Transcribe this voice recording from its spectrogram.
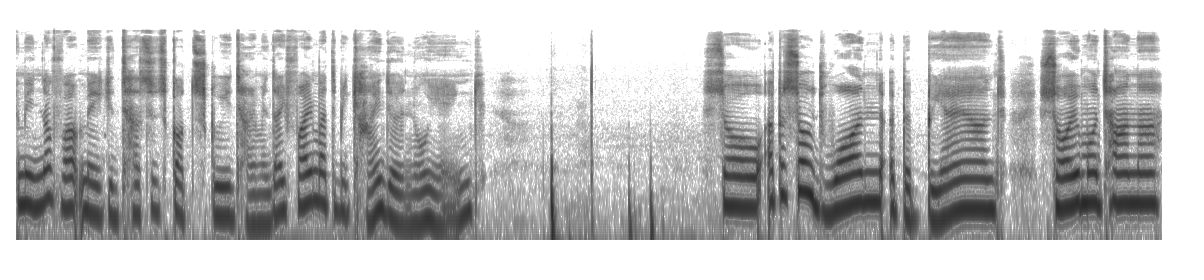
I mean, not that many contestants got screen time, and I find that to be kind of annoying. So, episode one, a bit bland. Sorry, Montana.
